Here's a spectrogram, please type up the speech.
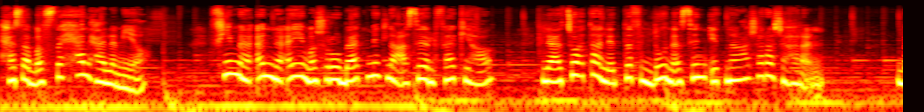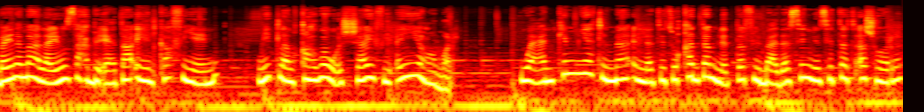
حسب الصحة العالمية. فيما أن أي مشروبات مثل عصير الفاكهة لا تعطى للطفل دون سن 12 شهرا بينما لا ينصح بإعطائه الكافيين مثل القهوة والشاي في أي عمر. وعن كمية الماء التي تقدم للطفل بعد سن ستة أشهر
